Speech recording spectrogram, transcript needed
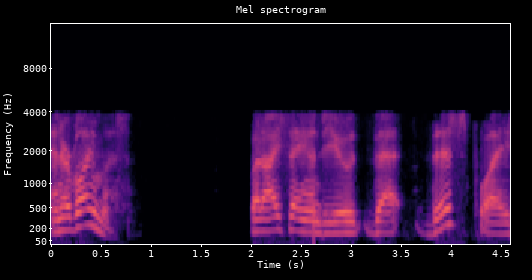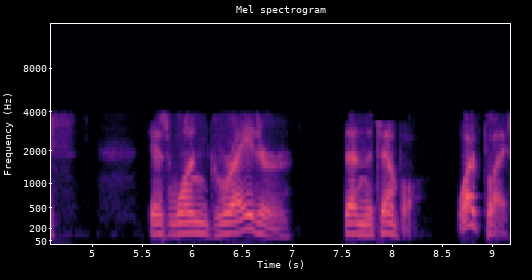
And they're blameless. But I say unto you that this place is one greater than the temple. What place?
